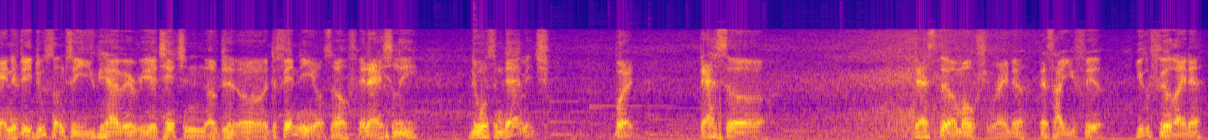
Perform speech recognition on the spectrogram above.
And if they do something to you, you can have every intention of uh, defending yourself and actually doing some damage. But that's uh that's the emotion right there. That's how you feel. You can feel like that.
